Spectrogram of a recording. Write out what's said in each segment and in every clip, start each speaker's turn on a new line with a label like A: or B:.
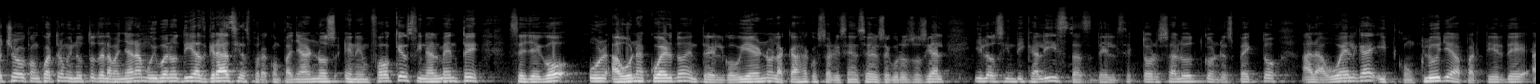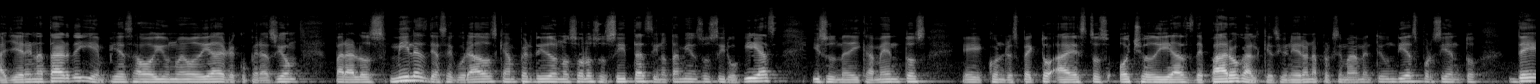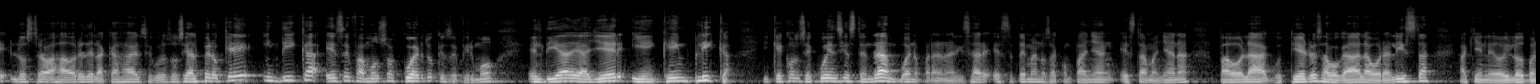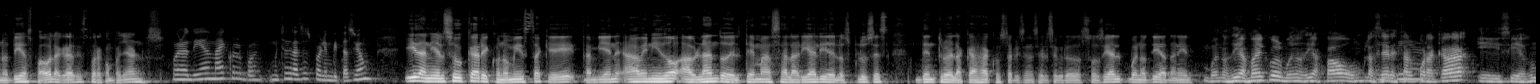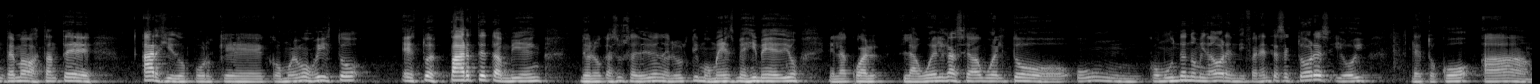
A: 8 con 4 minutos de la mañana, muy buenos días, gracias por acompañarnos en Enfoques. Finalmente se llegó a un acuerdo entre el gobierno, la Caja Costarricense del Seguro Social y los sindicalistas del sector salud con respecto a la huelga y concluye a partir de ayer en la tarde y empieza hoy un nuevo día de recuperación para los miles de asegurados que han perdido no solo sus citas, sino también sus cirugías y sus medicamentos eh, con respecto a estos ocho días de paro, al que se unieron aproximadamente un 10% de los trabajadores de la Caja del Seguro Social. Pero ¿qué indica ese famoso acuerdo que se firmó el día de ayer y en qué implica y qué consecuencias tendrán? Bueno, para analizar este tema nos acompañan esta mañana Paola Gutiérrez, abogada laboralista, a quien le doy los buenos días. Paola, gracias por acompañarnos.
B: Buenos días, Michael. Muchas gracias por la invitación.
A: Y Daniel Zúcar, economista, que también ha venido hablando del tema salarial y de los pluses dentro de la Caja Costarricense del Seguro Social. Buenos días, Daniel.
C: Buenos días, Michael. Buenos días, Pau. Un placer estar por acá. Y sí, es un tema bastante árgido porque, como hemos visto, esto es parte también de lo que ha sucedido en el último mes, mes y medio, en la cual la huelga se ha vuelto un común denominador en diferentes sectores y hoy le tocó a,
